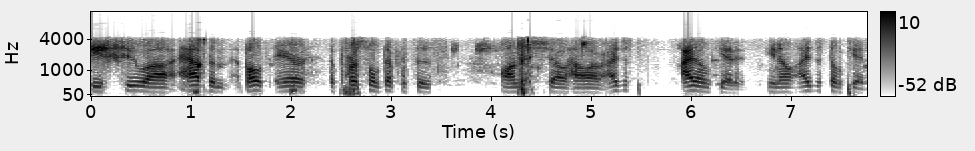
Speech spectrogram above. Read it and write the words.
these two uh, have them both air the personal differences on this show. However, I just I don't get it. You know, I just don't get it.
